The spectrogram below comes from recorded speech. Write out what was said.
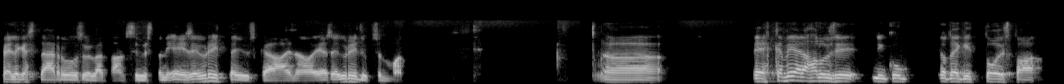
pelkästään ruusuilla tanssimista, niin ei se yrittäjyyskään aina ole ja se yrityksen matka. Öö, ehkä vielä haluaisin niin kuin jotenkin toistaa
